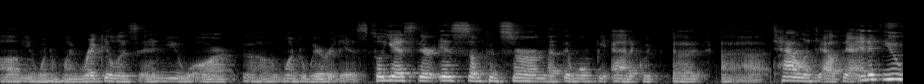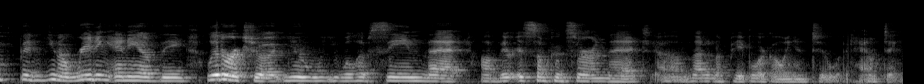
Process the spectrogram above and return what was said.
um, you're one of my regulars and you are uh, wonder where it is. So yes, there is some concern that there won't be adequate uh, uh, talent out there. And if you've been, you know, reading any of the literature, you you will have seen that um, there is some concern that um, not enough people are going into accounting.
